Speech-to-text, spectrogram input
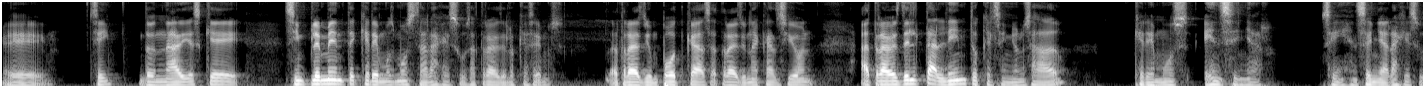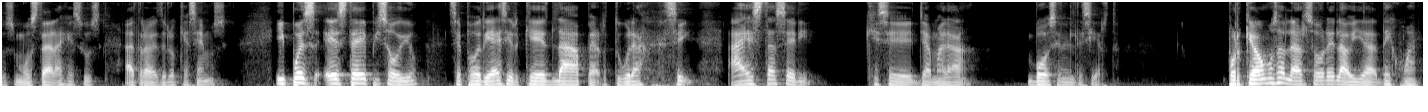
Eh, sí, don nadie es que simplemente queremos mostrar a Jesús a través de lo que hacemos, a través de un podcast, a través de una canción, a través del talento que el Señor nos ha dado. Queremos enseñar, sí, enseñar a Jesús, mostrar a Jesús a través de lo que hacemos. Y pues este episodio se podría decir que es la apertura, sí, a esta serie que se llamará Voz en el Desierto. ¿Por qué vamos a hablar sobre la vida de Juan?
